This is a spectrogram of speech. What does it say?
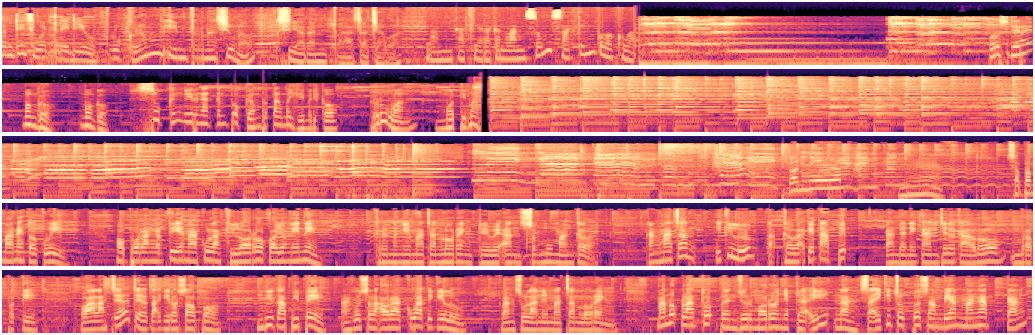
Adventist World Radio. Program internasional siaran bahasa Jawa. Lang kasiarakan langsung saking pulau kuat Para sederek monggo monggo. Sugeng mirengaken program pertama inggih menika ruang motivasi Nuwun. Hmm. Sopo maneh to kuwi? Apa ora ngerti yen aku lagi lara kaya ngene? Grenenge macan loreng dhewean semu mangkel. Kang Macan, iki lho tak gawake tabib. Kandhane kancil karo mrepeki. Walah cil, cil tak kira sapa? Endi tabibe? Aku selak ora kuat iki lho. Langsulane macan loreng. Manuk platuk banjur moro nyedaki, "Nah, saiki coba sampeyan mangap, Kang.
